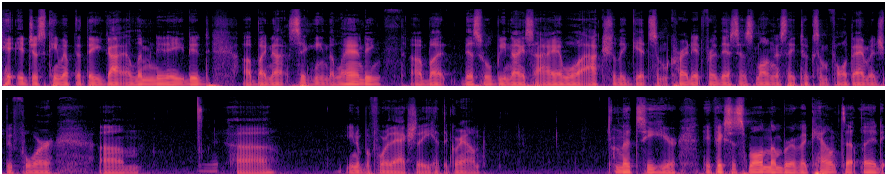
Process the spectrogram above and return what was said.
it just came up that they got eliminated uh, by not sinking the landing. Uh, but this will be nice. I will actually get some credit for this as long as they took some fall damage before, um, uh, you know, before they actually hit the ground. Let's see here. They fixed a small number of accounts that led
